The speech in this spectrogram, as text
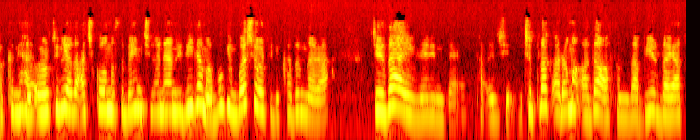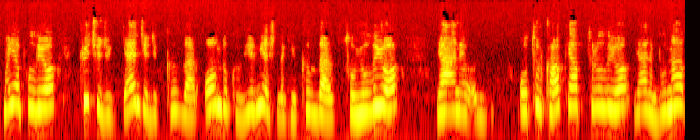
bakın yani örtülü ya da açık olması benim için önemli değil ama bugün başörtülü kadınlara cezaevlerinde çıplak arama adı altında bir dayatma yapılıyor. Küçücük gencecik kızlar 19-20 yaşındaki kızlar soyuluyor. Yani otur kalk yaptırılıyor. Yani buna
